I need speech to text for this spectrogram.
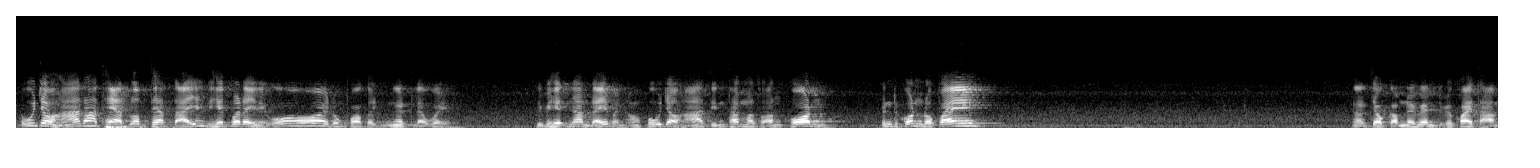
พระพุทธเจ้าหาถ้าแทบร่มแทบตายยังสิเห็ดว่าได้เนี่ยโอ้ยหลวงพ่อก็เงืดแล้วเว้ยสิไปเห็ดงามใดบ่เนาะพระพุทธเจ้าหาศีลธรรมมาสอนคนเป็นคนเราไป นั่น เจ้ากรรมนายเว้นจะไปค่อยถาม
